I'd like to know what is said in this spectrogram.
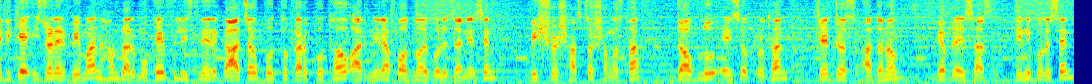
এদিকে ইসরায়েলের বিমান হামলার মুখে ফিলিস্তিনের গাজা উপত্যকার কোথাও আর নিরাপদ নয় বলে জানিয়েছেন বিশ্ব স্বাস্থ্য সংস্থা ডব্লিউএইচও প্রধান টেড্রোস আদানম গেব্রেইসাস। তিনি বলেছেন,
